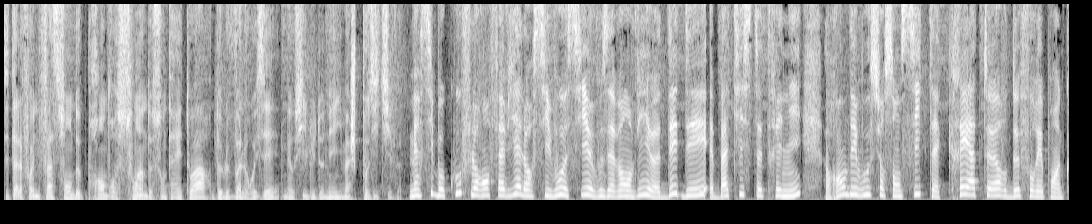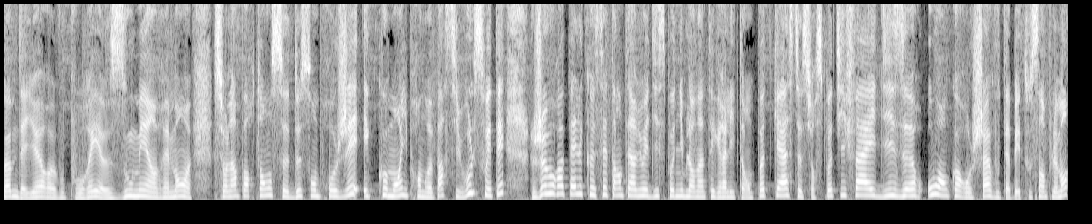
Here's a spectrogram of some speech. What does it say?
C'est à la fois une façon de prendre soin de son territoire, de le valoriser, mais aussi de lui donner une image positive. Merci beaucoup Florent Favier. Alors si vous aussi vous avez envie euh, d'aider Baptiste Trény, rendez-vous sur son site créateurdeforêt.com. D'ailleurs, vous pourrez euh, zoomer hein, vraiment euh, sur l'importance de son projet et comment y prendre part si vous le souhaitez. Je vous rappelle que cette interview est disponible en intégralité en podcast sur Spotify, Deezer ou encore au chat. Vous tapez tout simplement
